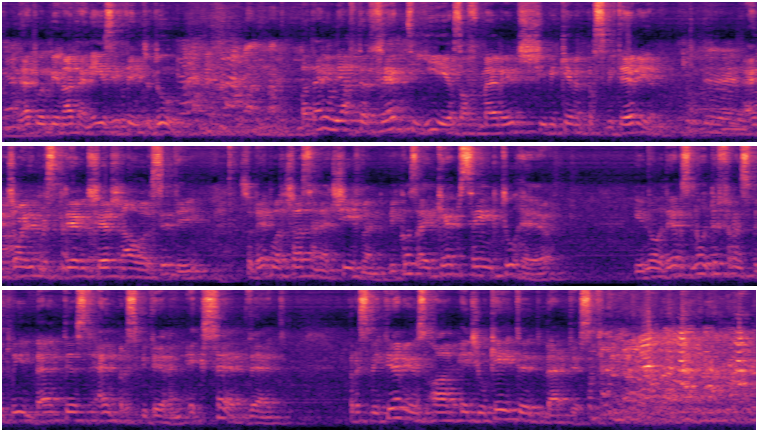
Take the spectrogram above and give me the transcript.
that would be not an easy thing to do. but anyway, after 30 years of marriage, she became a Presbyterian and joined the Presbyterian Church in our city. So that was just an achievement because I kept saying to her, you know, there's no difference between Baptist and Presbyterian, except that Presbyterians are educated Baptists.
